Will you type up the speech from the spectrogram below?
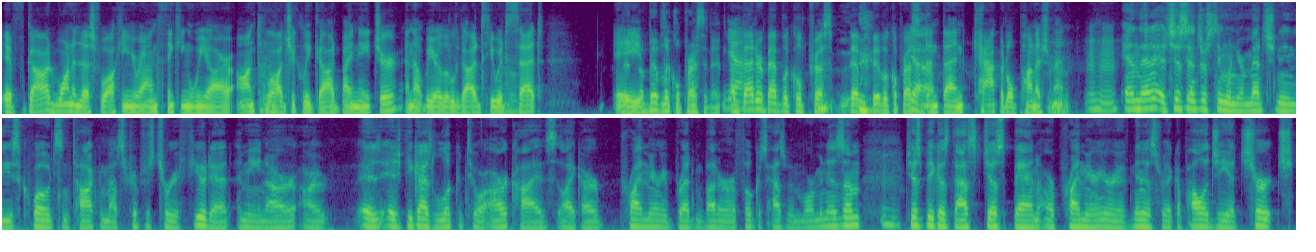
if God wanted us walking around thinking we are ontologically God by nature and that we are little gods, He would mm-hmm. set a, a biblical precedent. Yeah. a better biblical pres- mm. bi- biblical precedent than capital punishment. Mm-hmm. Mm-hmm. And then it's just interesting when you're mentioning these quotes and talking about scriptures to refute it. I mean, our our as, as if you guys look into our archives, like our primary bread and butter, our focus has been Mormonism, mm-hmm. just because that's just been our primary area of ministry. Like Apologia Church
